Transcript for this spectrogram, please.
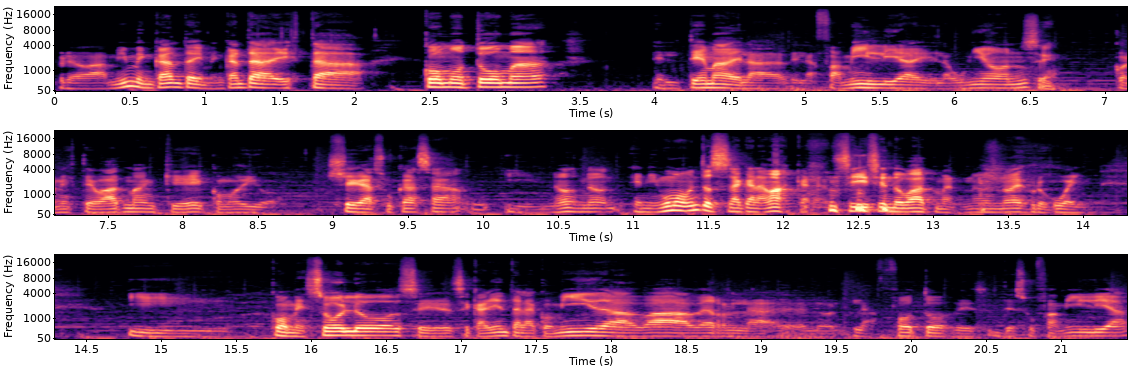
pero a mí me encanta y me encanta esta cómo toma el tema de la, de la familia y de la unión Sí. con este Batman que, como digo, llega a su casa y no, no- en ningún momento se saca la máscara. Sigue siendo Batman, no, no es Bruce Wayne. Y come solo, se, se calienta la comida, va a ver la- lo- las fotos de, de su familia.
